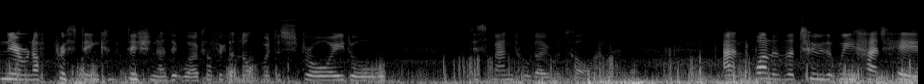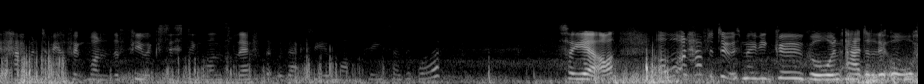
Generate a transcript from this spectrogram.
near enough pristine condition as it were because I think a lot were destroyed or dismantled over time and one of the two that we had here happened to be I think one of the few existing ones left that was actually in one piece as it were so yeah I, I, what I'd have to do is maybe Google and add a little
